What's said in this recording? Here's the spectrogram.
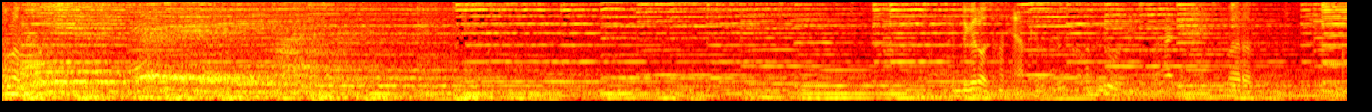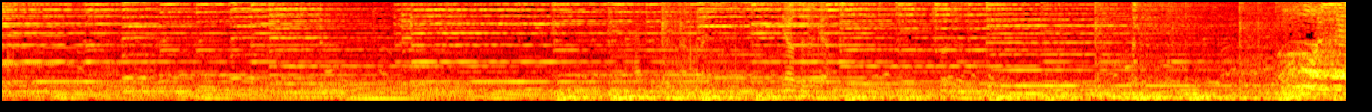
불합니다. 힘들게로 잠깐 해야 돼. 말아도. 안녕하세요. 저도.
